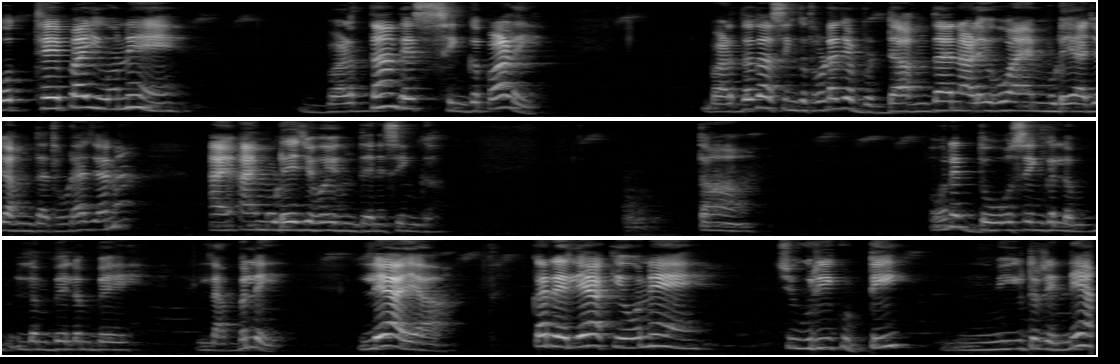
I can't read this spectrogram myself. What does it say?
ਉੱਥੇ ਭਾਈ ਉਹਨੇ ਬਲਦਾਂ ਦੇ ਸਿੰਘ ਭਾਲੇ ਬਲਦ ਦਾ ਸਿੰਘ ਥੋੜਾ ਜਿਹਾ ਵੱਡਾ ਹੁੰਦਾ, ਨਾਲੇ ਉਹ ਐ ਮੁੜਿਆ ਜਿਹਾ ਹੁੰਦਾ ਥੋੜਾ ਜਿਹਾ ਨਾ, ਐ ਐ ਮੁੜੇ ਜਿਹੇ ਹੋਏ ਹੁੰਦੇ ਨੇ ਸਿੰਘ। ਤਾਂ ਉਹਨੇ ਦੋ ਸਿੰਘ ਲੰਬ- ਲੰਬੇ ਲੰਬੇ ਲੱਭ ਲਏ। ਲਿਆਇਆ। ਘਰੇ ਲਿਆ ਕੇ ਉਹਨੇ ਚੂਰੀ ਕੁੱਟੀ, ਮੀਟ ਰਿੰਨਿਆ,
